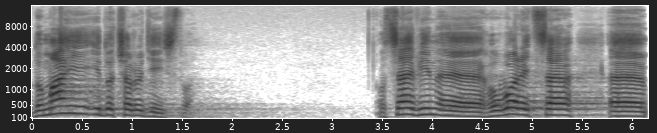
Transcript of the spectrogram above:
До магії і до чародійства. Оце він е, говорить, це е,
